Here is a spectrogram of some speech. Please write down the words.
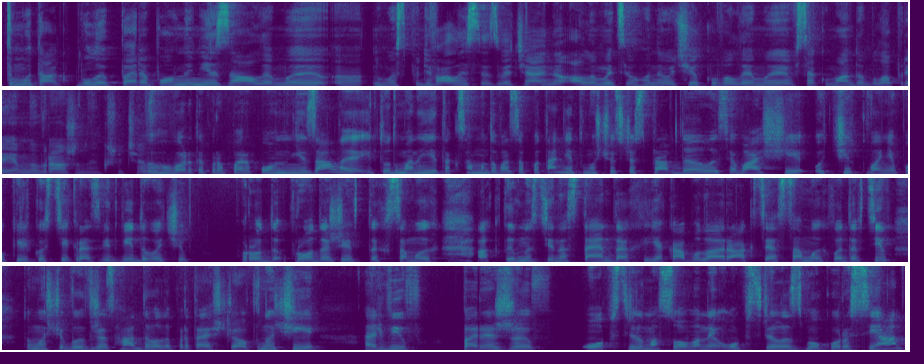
Тому так, були переповнені зали. Ми, е, ну, ми сподівалися, звичайно, але ми цього не очікували. Ми вся команда була приємно вражена, якщо Ви говорите про переповнені зали, і тут у мене є так само до вас запитання, тому що чи справдилися ваші очікування по кількості якраз відвідувачів, прод- продажів тих самих активностей на стендах? Яка була реакція самих видавців? Тому що ви вже згадували про те, що вночі Львів пережив. Обстріл, масований обстріл з боку росіян.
